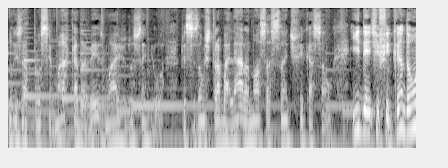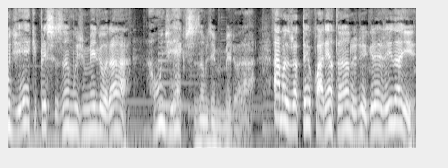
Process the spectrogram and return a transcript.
nos aproximar cada vez mais do Senhor precisamos trabalhar a nossa santificação, identificando onde é que precisamos melhorar. Aonde é que precisamos melhorar? Ah, mas eu já tenho 40 anos de igreja, e daí?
